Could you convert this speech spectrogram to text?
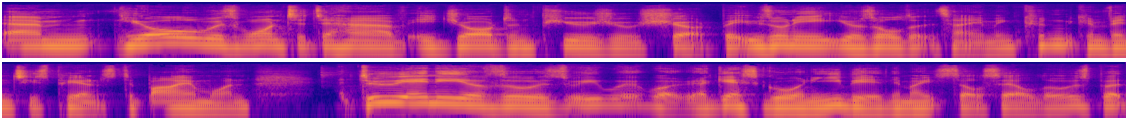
um, he always wanted to have a Jordan Peugeot shirt, but he was only eight years old at the time and couldn't convince his parents to buy him one. Do any of those? Well, I guess go on eBay; they might still sell those. But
